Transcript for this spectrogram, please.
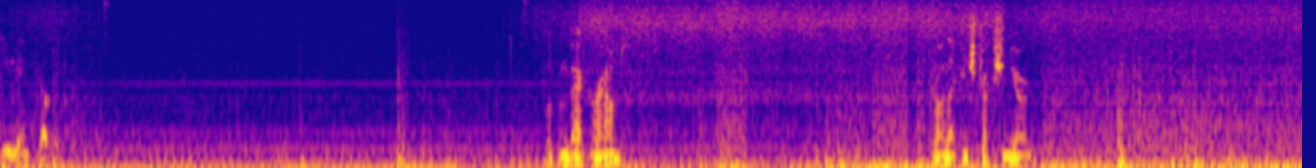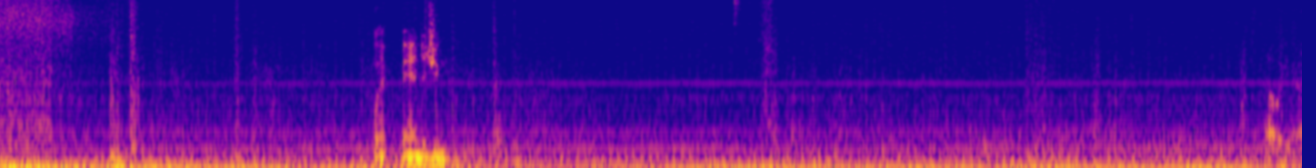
RPG incoming. Flip them back around. They're on that construction yard. Bandaging. Hell yeah.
